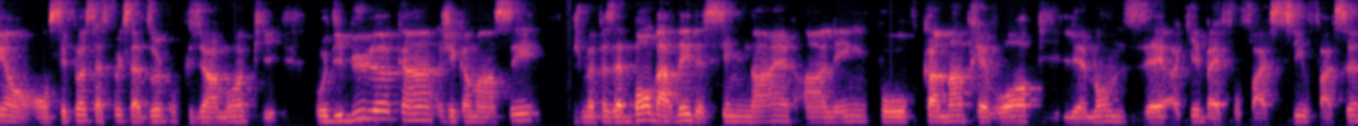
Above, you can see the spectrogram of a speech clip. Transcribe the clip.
on ne sait pas, ça se peut que ça dure pour plusieurs mois. Puis au début, là, quand j'ai commencé, je me faisais bombarder de séminaires en ligne pour comment prévoir. Puis le monde disait, OK, ben il faut faire ci ou faire ça.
